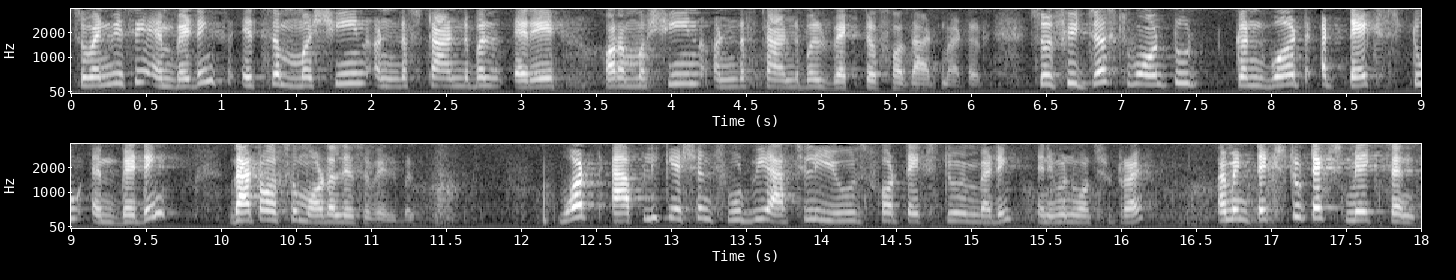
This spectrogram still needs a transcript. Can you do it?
So when we say embeddings, it's a machine understandable array or a machine understandable vector for that matter. So if you just want to convert a text to embedding, that also model is available. What applications would we actually use for text to embedding? Anyone wants to try? I mean, text to text makes sense,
